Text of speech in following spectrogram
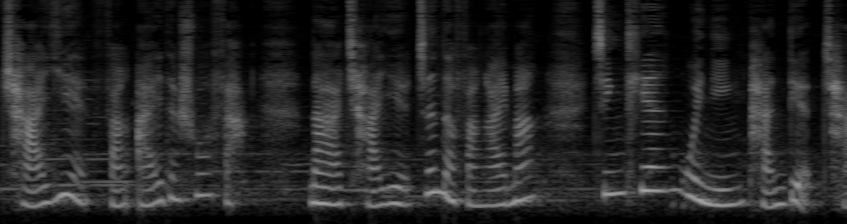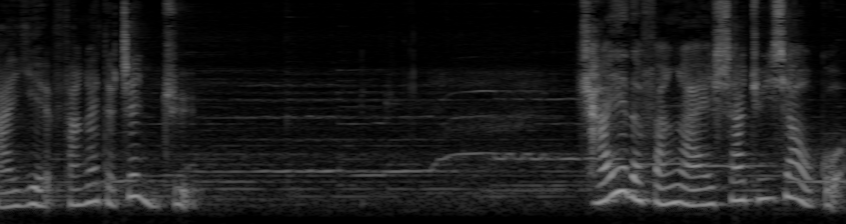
茶叶防癌的说法，那茶叶真的防癌吗？今天为您盘点茶叶防癌的证据。茶叶的防癌杀菌效果，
